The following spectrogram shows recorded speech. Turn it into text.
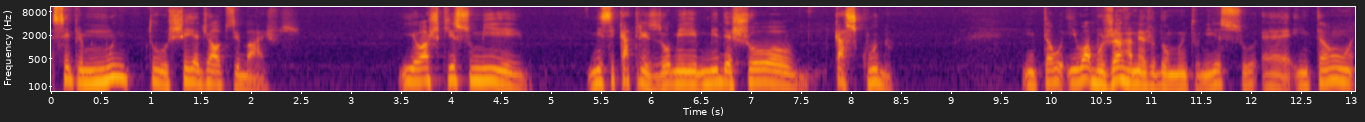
sempre muito cheia de altos e baixos. E eu acho que isso me, me cicatrizou, me, me deixou cascudo. Então, e o Abu Janra me ajudou muito nisso. É, então,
